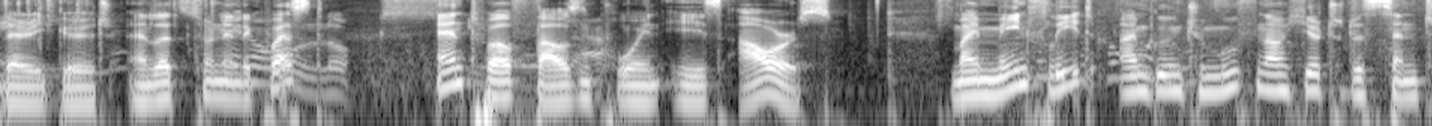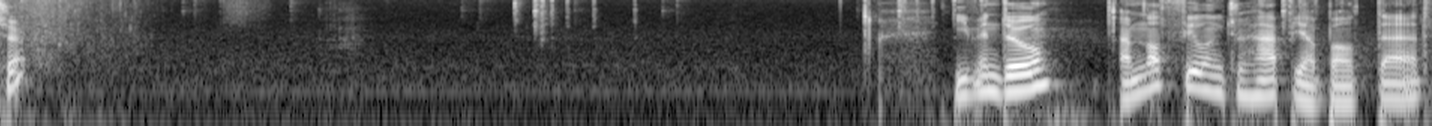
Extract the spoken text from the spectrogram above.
Very good. And let's turn in the quest. And 12,000 coin is ours. My main fleet, I'm going to move now here to the center. Even though I'm not feeling too happy about that.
